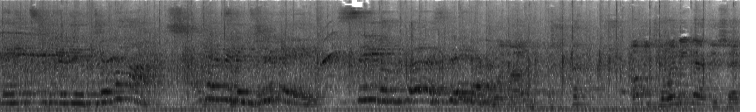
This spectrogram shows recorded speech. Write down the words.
think need needs to be a new double act. Kevin and Jimmy, see them first here. I'll be joining them You said.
